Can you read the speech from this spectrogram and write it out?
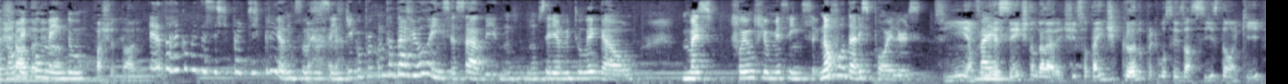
eu não ali recomendo. faixa etária. Eu não recomendo assistir parte de crianças, assim. Digo por conta da violência, sabe? Não, não seria muito legal. Mas foi um filme, assim. Não vou dar spoilers. Sim, é um filme Mas- recente, então galera, a gente só tá indicando para que vocês assistam aqui.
